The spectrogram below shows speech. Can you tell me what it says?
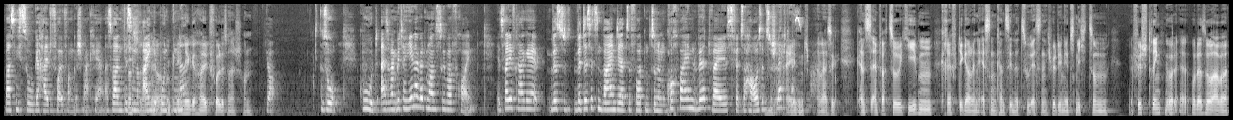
war es nicht so gehaltvoll vom Geschmack her. Es war ein bisschen so, noch eingebunden. Ja, okay, nee, gehaltvoll ist er schon. Ja. So, gut. Also beim Italiener wird man uns drüber freuen. Jetzt war die Frage, wirst du, wird das jetzt ein Wein, der sofort zu einem Kochwein wird, weil es für zu Hause zu schlecht ist? Nein, also kannst du einfach zu jedem kräftigeren Essen kannst du ihn dazu essen. Ich würde ihn jetzt nicht zum Fisch trinken oder, oder so, aber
